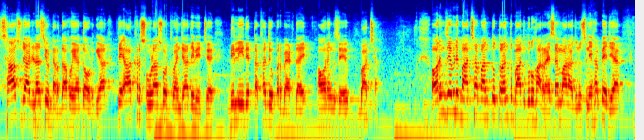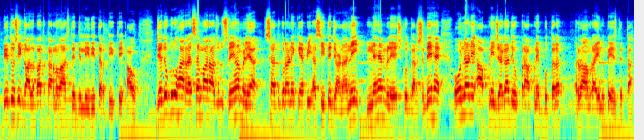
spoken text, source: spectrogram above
ਸ਼ਾਹ ਸੁਜਾ ਜਿਹੜਾ ਸੀ ਉਹ ਡਰਦਾ ਹੋਇਆ ਦੌੜ ਗਿਆ ਤੇ ਆਖਰ 1658 ਦੇ ਵਿੱਚ ਦਿੱਲੀ ਦੇ ਤਖਤ ਦੇ ਉੱਪਰ ਬੈਠਦਾ ਏ, ਔਰੰਗਜ਼ੇਬ ਬਾਦਸ਼ਾਹ। ਔਰੰਗਜ਼ੇਬ ਨੇ ਬਾਦਸ਼ਾਹ ਬਣ ਤੋਂ ਤੁਰੰਤ ਬਾਅਦ ਗੁਰੂ ਹਰਿਰਾਏ ਸਾਹਿਬ ਮਹਾਰਾਜ ਨੂੰ ਸੁਨੇਹਾ ਭੇਜਿਆ, ਵੀ ਤੁਸੀਂ ਗੱਲਬਾਤ ਕਰਨ ਵਾਸਤੇ ਦਿੱਲੀ ਦੀ ਧਰਤੀ ਤੇ ਆਓ। ਜਦੋਂ ਗੁਰੂ ਹਰਿਰਾਏ ਸਾਹਿਬ ਮਹਾਰਾਜ ਨੂੰ ਸੁਨੇਹਾ ਮਿਲਿਆ, ਸਤਿਗੁਰਾਂ ਨੇ ਕਿਹਾ ਵੀ ਅਸੀਂ ਤੇ ਜਾਣਾ ਨਹੀਂ, ਨਹਿ ਮਲੇਸ਼ ਕੋ ਦਰਸ਼ਦੇ ਹੈ, ਉਹਨਾਂ ਨੇ ਆਪਣੀ ਜਗ੍ਹਾ ਦੇ ਉੱਪਰ ਆਪਣੇ ਪੁੱਤਰ ਰਾਮ ਰਾਏ ਨੂੰ ਭੇਜ ਦਿੱਤਾ।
